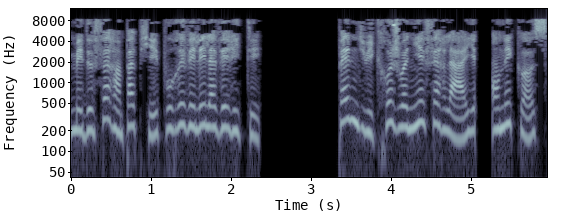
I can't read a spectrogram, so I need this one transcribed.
mais de faire un papier pour révéler la vérité. Penduic rejoignait Fairlie, en Écosse,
